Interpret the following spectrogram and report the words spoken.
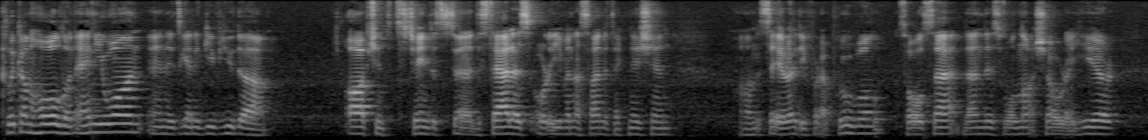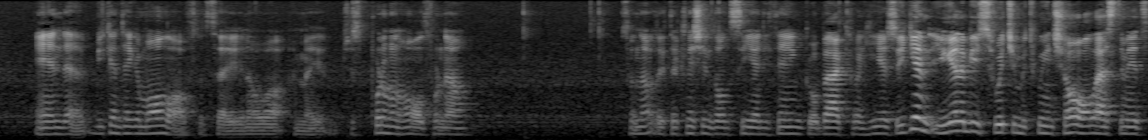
click on hold on anyone and it's going to give you the option to change the, uh, the status or even assign a technician um, say ready for approval. It's all set. Then this will not show right here. And uh, you can take them all off. Let's say you know what I may just put them on hold for now. So now the technician don't see anything go back right here. So again you're gonna be switching between show all estimates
